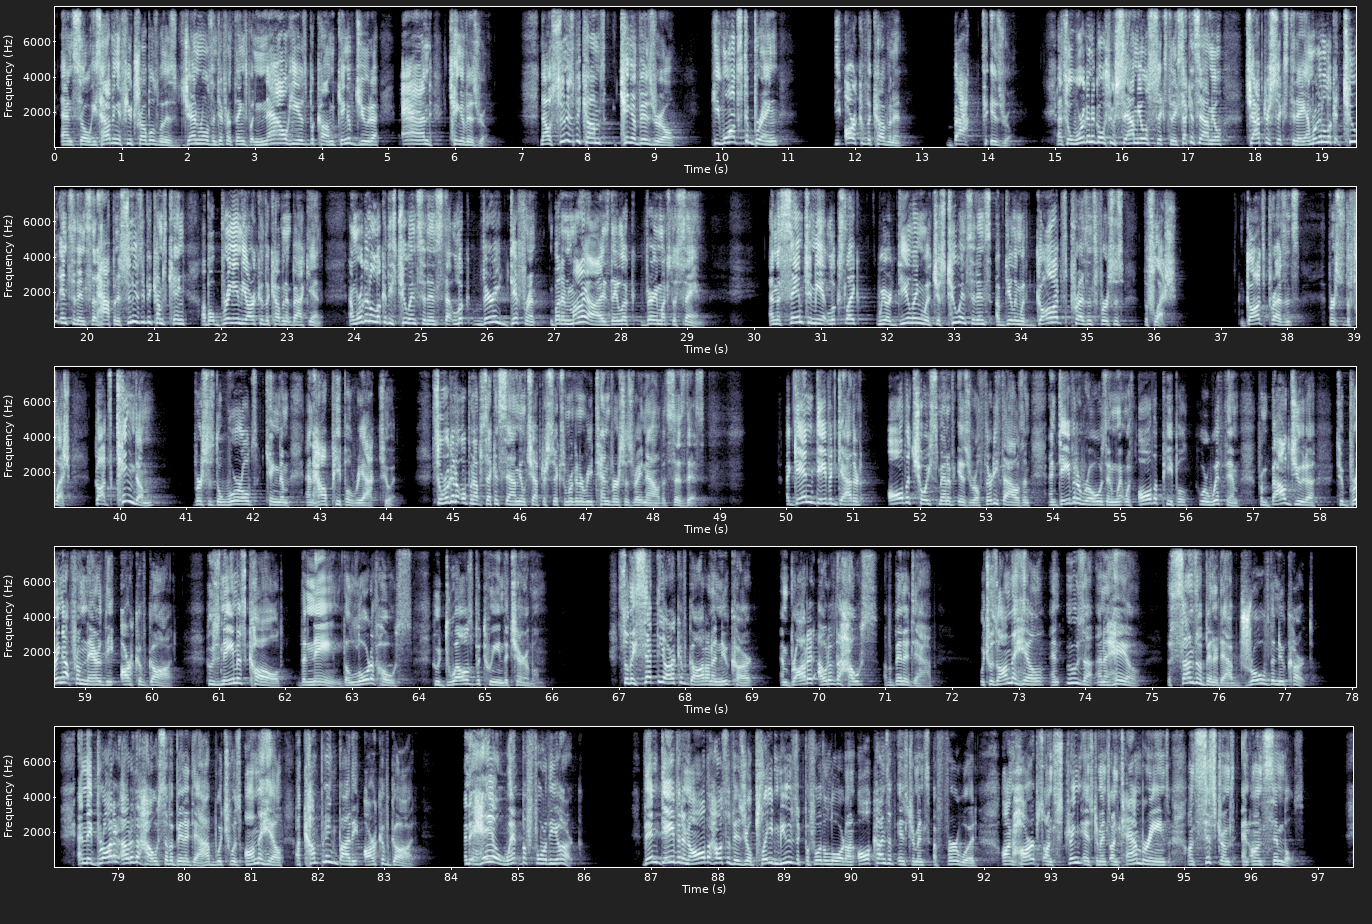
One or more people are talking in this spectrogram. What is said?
And so he's having a few troubles with his generals and different things, but now he has become king of Judah and king of Israel. Now, as soon as he becomes king of Israel, he wants to bring the Ark of the Covenant back to Israel. And so we're going to go through Samuel 6 today, 2 Samuel chapter 6 today, and we're going to look at two incidents that happen as soon as he becomes king about bringing the Ark of the Covenant back in. And we're going to look at these two incidents that look very different, but in my eyes, they look very much the same. And the same to me, it looks like we are dealing with just two incidents of dealing with God's presence versus the flesh. God's presence versus the flesh. God's kingdom versus the world's kingdom and how people react to it. So we're going to open up 2 Samuel chapter 6 and we're going to read 10 verses right now that says this. Again, David gathered all the choice men of Israel, 30,000, and David arose and went with all the people who were with him from Baal Judah to bring up from there the ark of God, whose name is called the name, the Lord of hosts, who dwells between the cherubim. So they set the ark of God on a new cart and brought it out of the house of Abinadab, which was on the hill, and Uzzah and Ahio, the sons of Abinadab, drove the new cart. And they brought it out of the house of Abinadab, which was on the hill, accompanied by the ark of God. And Ahio went before the ark. Then David and all the house of Israel played music before the Lord on all kinds of instruments of fir wood, on harps, on stringed instruments, on tambourines, on sistrums, and on cymbals.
